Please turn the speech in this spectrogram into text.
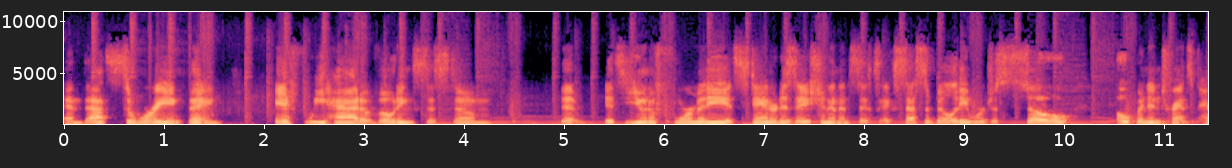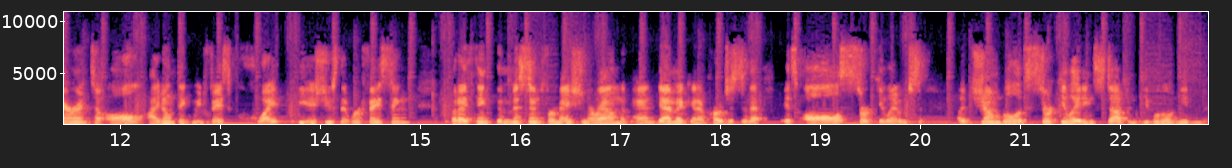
and that's a worrying thing. If we had a voting system that its uniformity, its standardization, and its accessibility were just so open and transparent to all, I don't think we'd face quite the issues that we're facing. But I think the misinformation around the pandemic and approaches to that, it's all circulated. Which is a jumble of circulating stuff, and people don't need.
